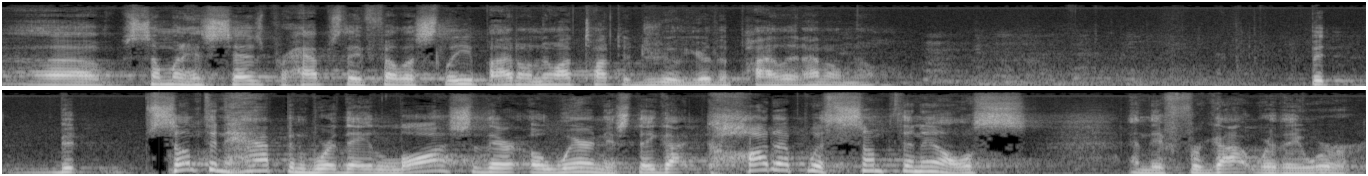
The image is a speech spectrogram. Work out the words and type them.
Uh, someone has said perhaps they fell asleep. I don't know. I talked to Drew. You're the pilot. I don't know. But, but something happened where they lost their awareness. They got caught up with something else and they forgot where they were.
